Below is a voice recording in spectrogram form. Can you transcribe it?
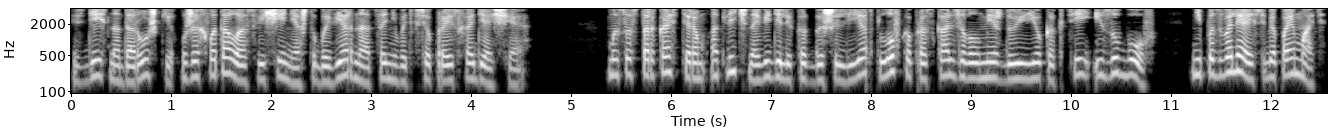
Здесь, на дорожке, уже хватало освещения, чтобы верно оценивать все происходящее. Мы со Старкастером отлично видели, как Гашильярд ловко проскальзывал между ее когтей и зубов, не позволяя себя поймать.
